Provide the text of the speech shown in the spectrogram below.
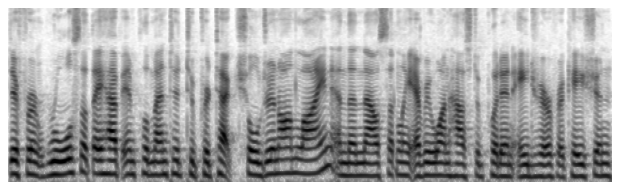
different rules that they have implemented to protect children online, and then now suddenly everyone has to put in age verification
